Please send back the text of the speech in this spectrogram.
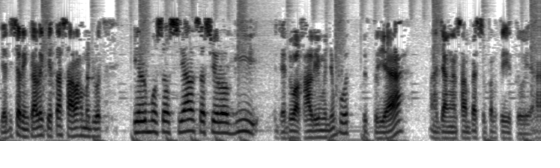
Jadi sering kali kita salah menyebut ilmu sosial, sosiologi. Jadi dua kali menyebut gitu ya. Nah jangan sampai seperti itu ya.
